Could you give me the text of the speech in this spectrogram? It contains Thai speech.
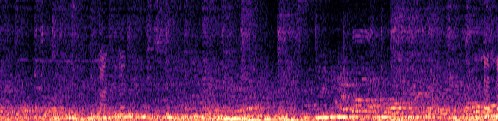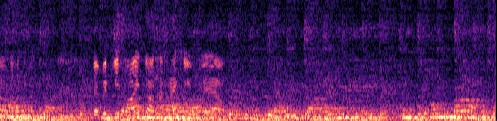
เดี๋ยวไปกินอ้อยก่อนนะคะหิวแล้ว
